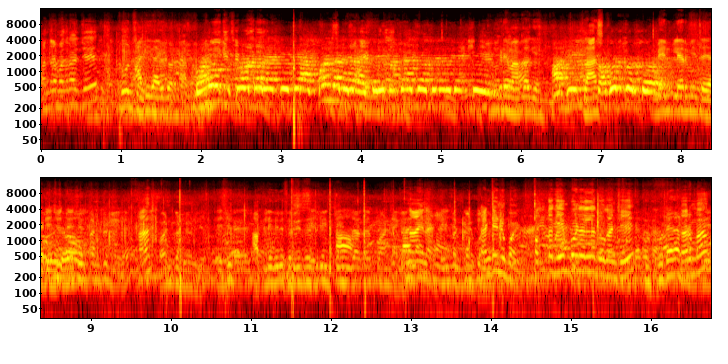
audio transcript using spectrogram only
पंधरा पंधराचे दोन मनोज शिरोडकर यांचे ते आगमन झालेलं आहे तरी मंडळाच्या वतीने त्यांचे हार्दिक स्वागत करतो मेन प्लेअर मीच आहे. आपली तरी सर्व्हिस नाही नाही. कंटिन्यू पॉईंट फक्त गेम पॉईंट आले ना दोघांचे. तर मग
